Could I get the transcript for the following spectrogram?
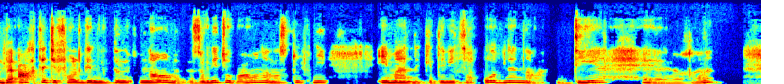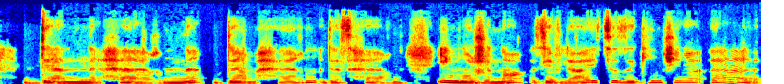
Beachte die folgenden Namen. Зверніть увагу на наступні іменники. Дивіться, однина der Herr, den Herrn, dem Herrn, des Herrn. І множина з'являється закінчення е.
